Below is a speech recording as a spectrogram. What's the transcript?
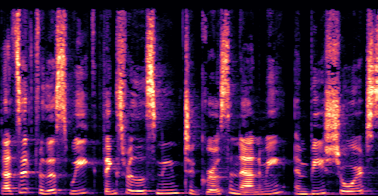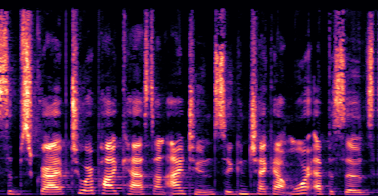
That's it for this week. Thanks for listening to Gross Anatomy, and be sure to subscribe to our podcast on iTunes so you can check out more episodes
